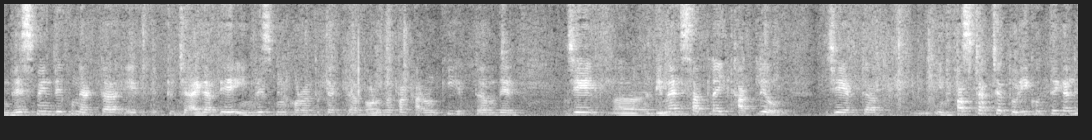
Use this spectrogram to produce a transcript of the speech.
ইনভেস্টমেন্ট দেখুন একটা একটু জায়গাতে ইনভেস্টমেন্ট করাটা তো একটা বড় ব্যাপার। কারণ কি? একটা আমাদের যে ডিমান্ড সাপ্লাই থাকলেও যে একটা ইনফ্রাস্ট্রাকচার তৈরি করতে গেলে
